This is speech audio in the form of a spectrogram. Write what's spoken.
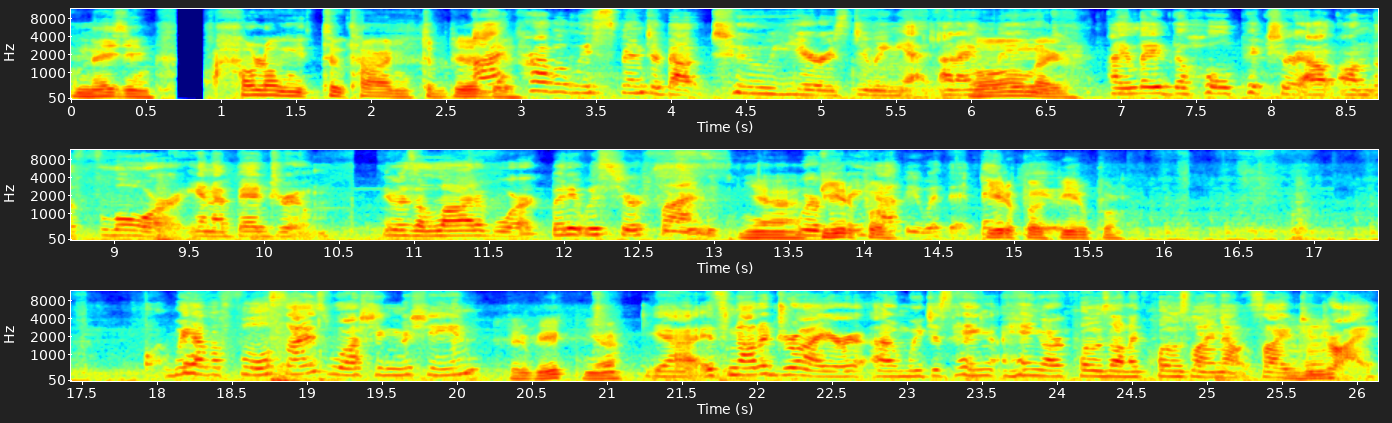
amazing. How long it took time to build I it? probably spent about two years doing it, and I Oh laid, my. I laid the whole picture out on the floor in a bedroom. It was a lot of work, but it was sure fun. Yeah, We're beautiful. very happy with it. Thank beautiful, you. beautiful. We have a full-size washing machine. Very big, yeah. Yeah, it's not a dryer. Um, we just hang hang our clothes on a clothesline outside to Mhm. dry.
